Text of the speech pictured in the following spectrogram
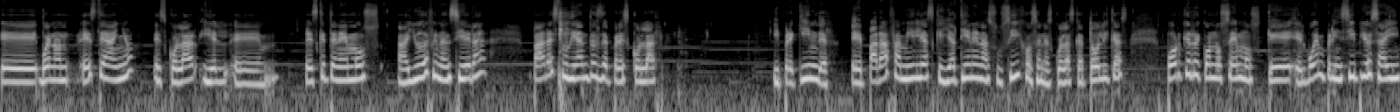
eh, bueno, este año escolar y el, eh, es que tenemos ayuda financiera para estudiantes de preescolar y prekinder, eh, para familias que ya tienen a sus hijos en escuelas católicas porque reconocemos que el buen principio es ahí.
